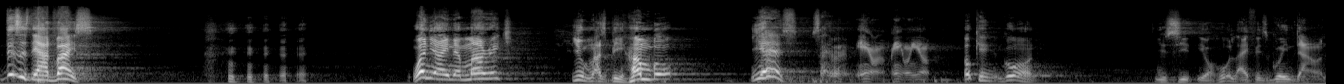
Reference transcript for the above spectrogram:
This is the advice. when you are in a marriage, you must be humble. Yes. Okay, go on. You see, your whole life is going down.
